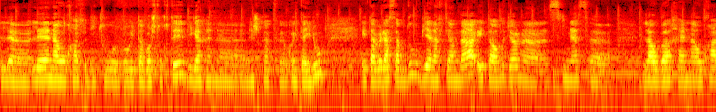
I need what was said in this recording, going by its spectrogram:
Le- Lehen aurrak ditu hogeita bost urte, bigarren eh, neskak eh, hogeita hiru eta beraz abdu bien artean da, eta hor dion eh, zinez eh, laugarren aurra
